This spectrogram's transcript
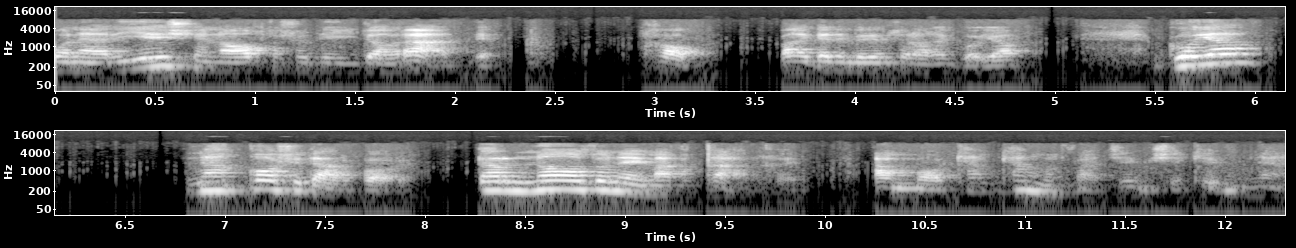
هنری شناخته شده ای دارد. خب برگردیم بریم سراغ گویا. گویا نقاش درباره در ناز و نعمت غرقه اما کم کم متوجه میشه که نه.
